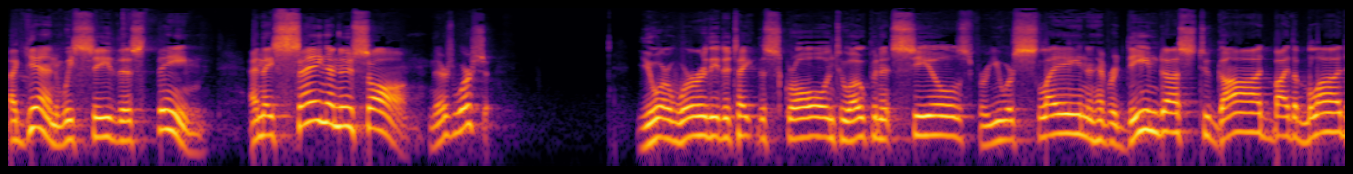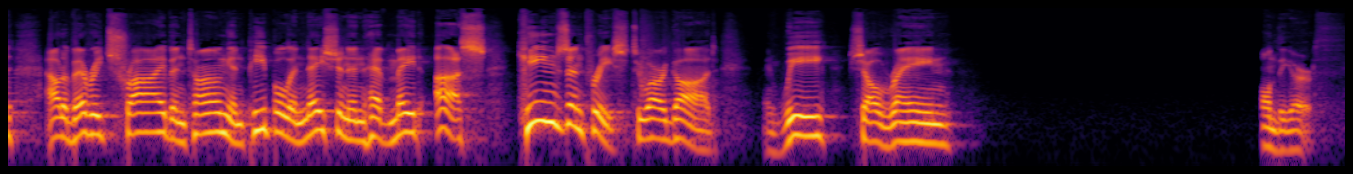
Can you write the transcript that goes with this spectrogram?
again we see this theme. And they sang a new song. There's worship. You are worthy to take the scroll and to open its seals, for you were slain and have redeemed us to God by the blood out of every tribe and tongue and people and nation, and have made us kings and priests to our God, and we shall reign on the earth.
